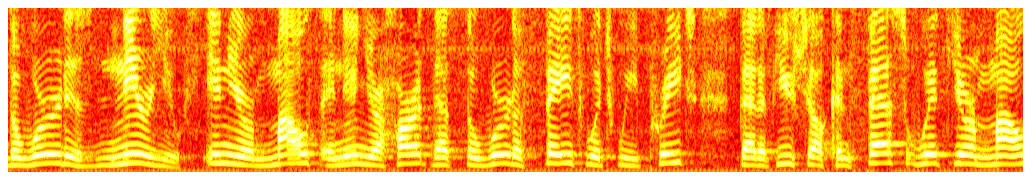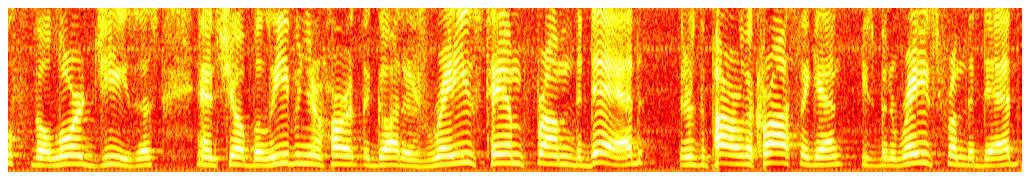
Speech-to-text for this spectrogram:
The word is near you, in your mouth and in your heart. That's the word of faith which we preach, that if you shall confess with your mouth the Lord Jesus, and shall believe in your heart that God has raised him from the dead, there's the power of the cross again. He's been raised from the dead.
